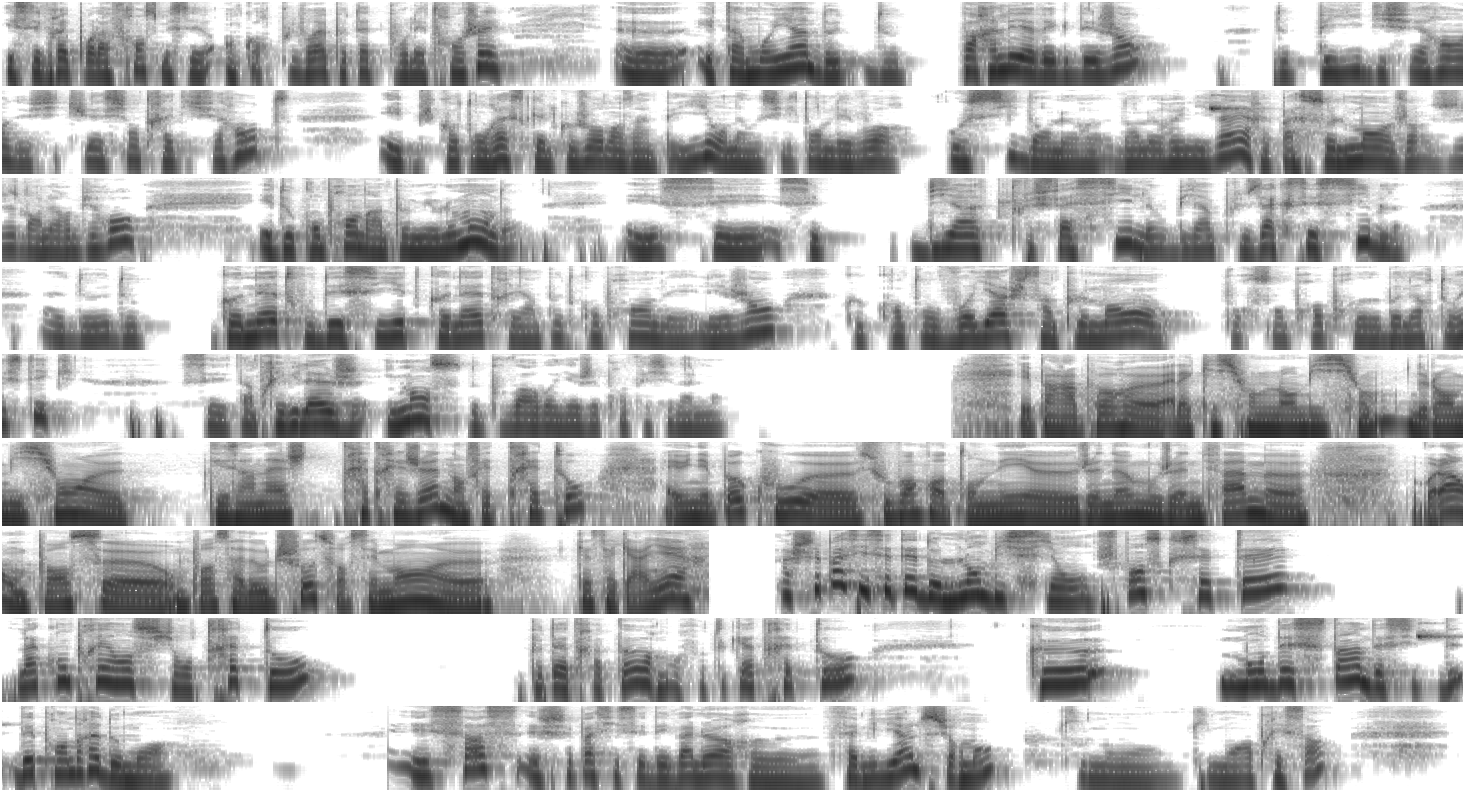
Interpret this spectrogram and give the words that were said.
et c'est vrai pour la France, mais c'est encore plus vrai peut-être pour l'étranger, euh, est un moyen de, de parler avec des gens de pays différents, de situations très différentes. Et puis quand on reste quelques jours dans un pays, on a aussi le temps de les voir aussi dans leur, dans leur univers et pas seulement juste dans leur bureau et de comprendre un peu mieux le monde. Et c'est, c'est bien plus facile ou bien plus accessible euh, de, de connaître ou d'essayer de connaître et un peu de comprendre les, gens que quand on voyage simplement pour son propre bonheur touristique. C'est un privilège immense de pouvoir voyager professionnellement. Et par rapport à la question de l'ambition, de l'ambition dès un âge très très jeune, en fait très tôt, à une époque où souvent quand on est jeune homme ou jeune femme, voilà, on pense, on pense à d'autres choses forcément qu'à sa carrière. Je ne sais pas si c'était de l'ambition. Je pense que c'était la compréhension très tôt, peut-être à tort, mais en tout cas très tôt, que mon destin dépendrait de moi. Et ça, je ne sais pas si c'est des valeurs euh, familiales, sûrement, qui m'ont appris ça.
